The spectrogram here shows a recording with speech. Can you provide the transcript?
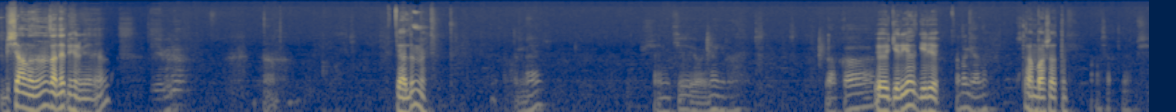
bir şey anladığını zannetmiyorum yani. ya. Geldin mi? Ne? Seninki oyuna giriyor. Bir dakika. Yo, geri gel geliyor. Nereden geldim? Tamam başlattım. Aşağıda yapmış.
